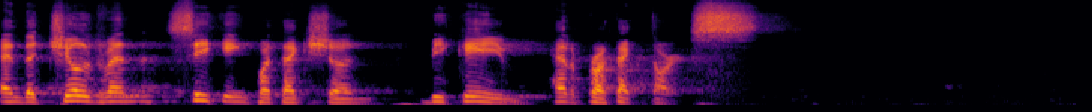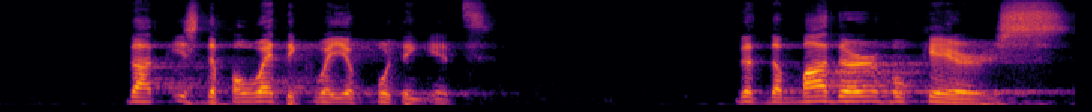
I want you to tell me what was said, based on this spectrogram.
and the children seeking protection became her protectors. That is the poetic way of putting it. That the mother who cares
